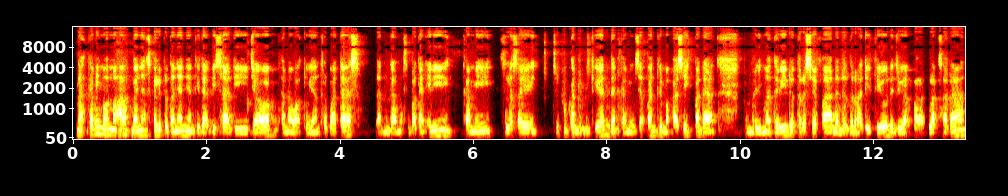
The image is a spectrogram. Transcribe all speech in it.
Nah, kami mohon maaf banyak sekali pertanyaan yang tidak bisa dijawab karena waktu yang terbatas. Dan dalam kesempatan ini kami selesai cukupkan demikian dan kami ucapkan terima kasih kepada pemberi materi Dr. Seva dan Dr. Adityo dan juga para pelaksana.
